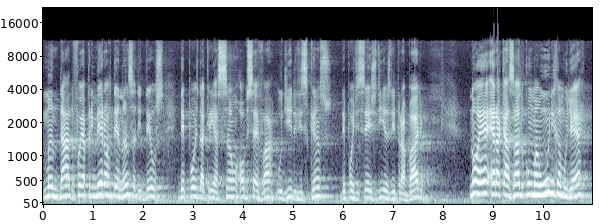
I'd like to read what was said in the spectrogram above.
mandado. Foi a primeira ordenança de Deus depois da criação, observar o dia de descanso, depois de seis dias de trabalho. Noé era casado com uma única mulher,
